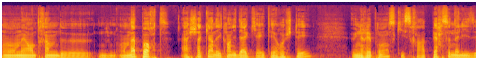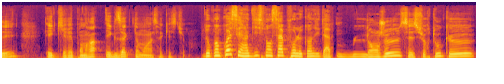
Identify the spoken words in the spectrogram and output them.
on est en train de, on apporte à chacun des candidats qui a été rejeté une réponse qui sera personnalisée et qui répondra exactement à sa question. Donc en quoi c'est indispensable pour le candidat? L'enjeu, c'est surtout que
